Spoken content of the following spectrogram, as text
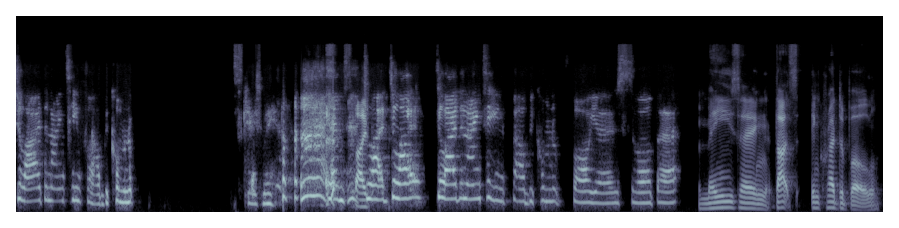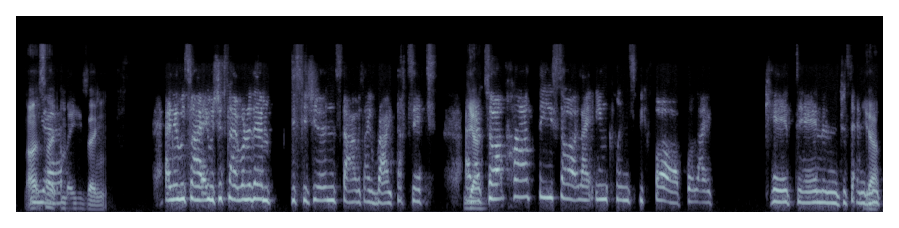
July the 19th. Well, I'll be coming up. Excuse me. um, July, July, July the 19th. I'll be coming up four years sober. Amazing. That's incredible. That's like amazing. And it was like it was just like one of them decisions that I was like, right, that's it. And Yeah. I'd sort of had these sort of like inklings before, but like caved in and just ended Yeah. up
